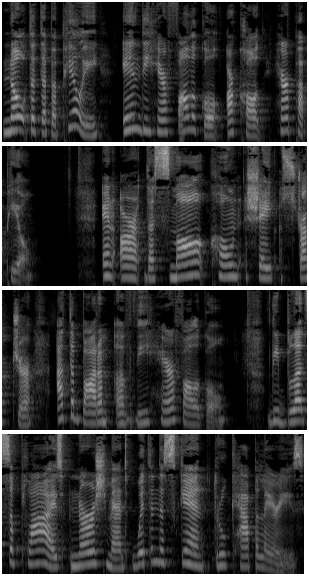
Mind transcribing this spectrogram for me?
Note that the papillae in the hair follicle are called hair papill and are the small cone-shaped structure at the bottom of the hair follicle. The blood supplies nourishment within the skin through capillaries.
